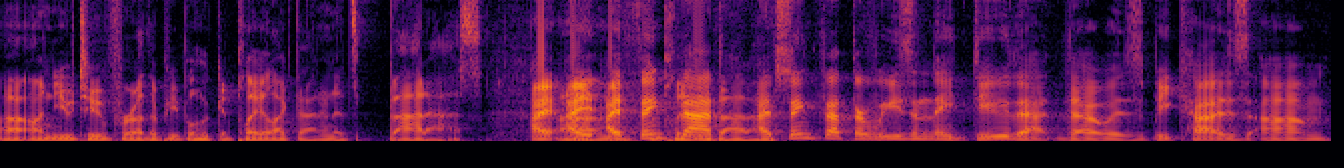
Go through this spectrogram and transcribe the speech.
uh, on YouTube for other people who could play like that, and it's badass. I, I, Um, I think that badass. I think that the reason they do that though is because um,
